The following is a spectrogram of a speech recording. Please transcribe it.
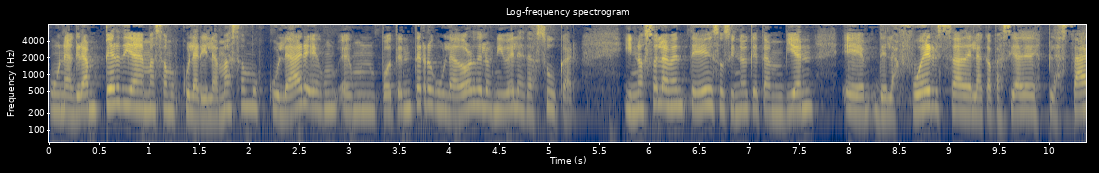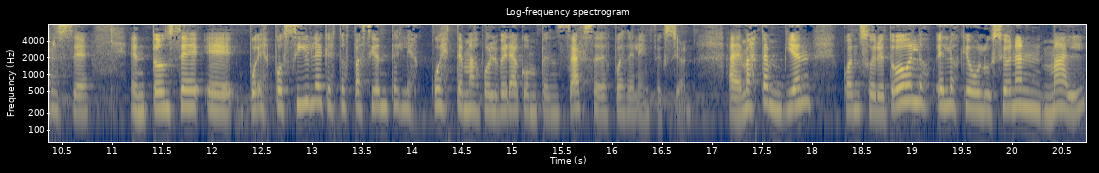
una gran pérdida de masa muscular. Y la masa muscular es un, potente regulador de los niveles de azúcar. Y no solamente eso, sino que también eh, de la fuerza, de la capacidad de desplazarse. Entonces, pues es posible que a estos pacientes les cueste más volver a compensarse después de la infección. Además, también, cuando, sobre todo en los, en los que evolucionan mal,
